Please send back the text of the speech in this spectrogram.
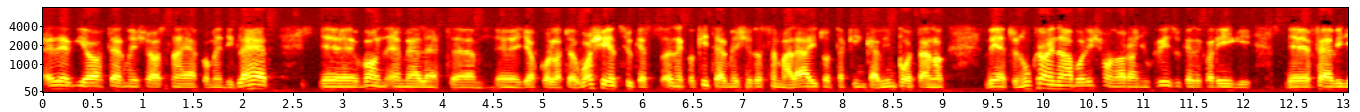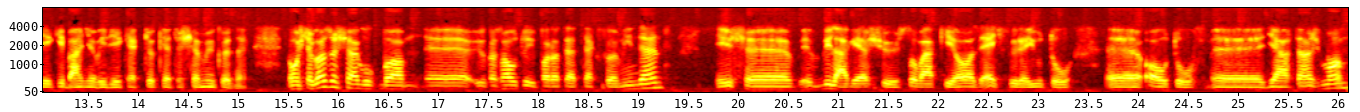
energia termelésre használják, ameddig lehet. Van emellett gyakorlatilag vasércük, ezt, ennek a kitermését azt hiszem már állítottak, inkább importálnak véletlenül Ukrajnából, és van aranyuk, rézük, ezek a régi felvidéki bányavidékek tökéletesen működnek. Most a gazdaságukban ők az autóipara tettek föl mindent, és világ első Szlovákia az egyfőre jutó autógyártásban.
